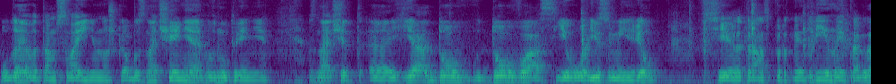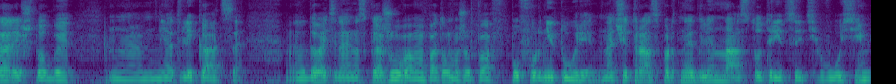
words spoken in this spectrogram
У Daiwa там свои немножко обозначения внутренние. Значит, э, я до, до вас его измерил, все транспортные длины и так далее, чтобы не отвлекаться. Э, давайте, наверное, скажу вам, а потом уже по, по фурнитуре. Значит, транспортная длина 138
